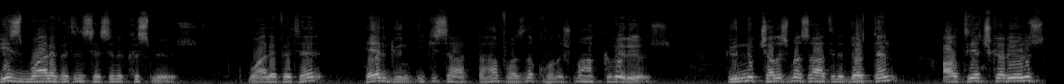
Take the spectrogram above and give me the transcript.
biz muhalefetin sesini kısmıyoruz. Muhalefete her gün iki saat daha fazla konuşma hakkı veriyoruz. Günlük çalışma saatini dörtten altıya çıkarıyoruz.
